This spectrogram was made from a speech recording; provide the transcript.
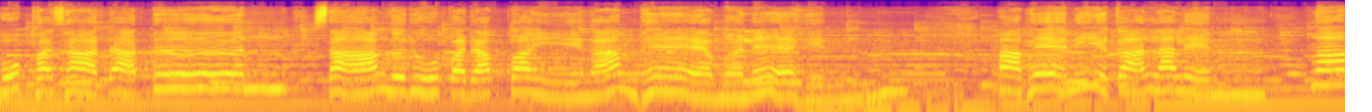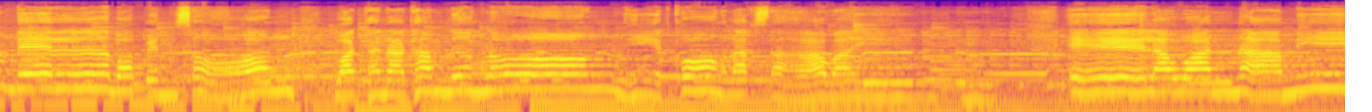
บุพชาติดาดดืนสามฤดูประดับไฟงามแท้เมื่อแลเห็น ป่าเพนีการละเล่น งามเด่นบ่เป็นสอง วัฒนธรรมเรื่องลองเหตุของรักษาไว้ เอราวันนามนี้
